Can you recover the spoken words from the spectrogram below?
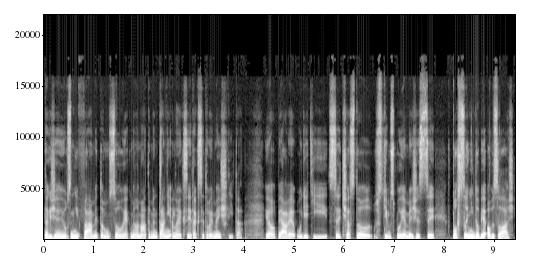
takže různý fámy tomu jsou, jakmile máte mentální anorexii, tak si to vymýšlíte. Jo, právě u dětí si často s tím spojíme, že si v poslední době obzvlášť,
